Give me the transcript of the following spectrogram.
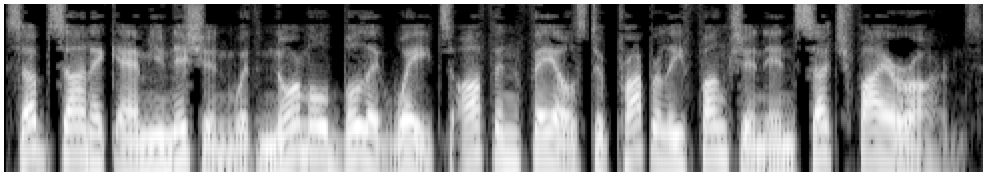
Subsonic ammunition with normal bullet weights often fails to properly function in such firearms.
